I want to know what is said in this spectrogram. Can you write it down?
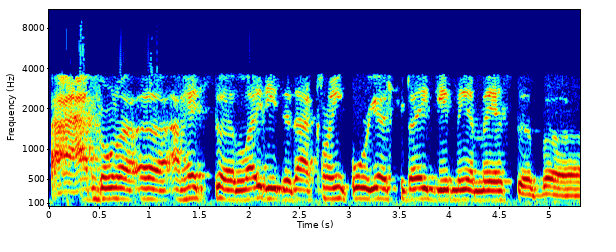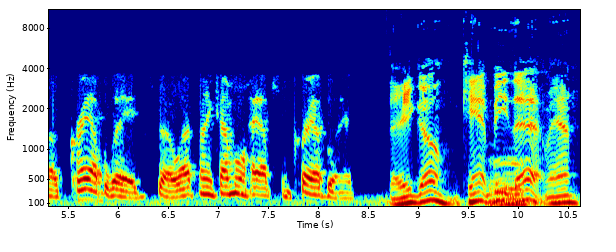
I, I'm gonna. Uh, I had a lady that I cleaned for yesterday give me a mess of uh, crab legs, so I think I'm gonna have some crab legs. There you go. Can't beat that, man.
